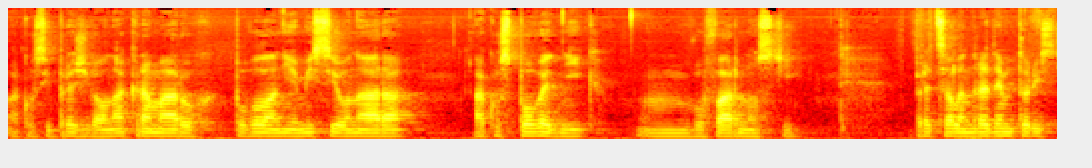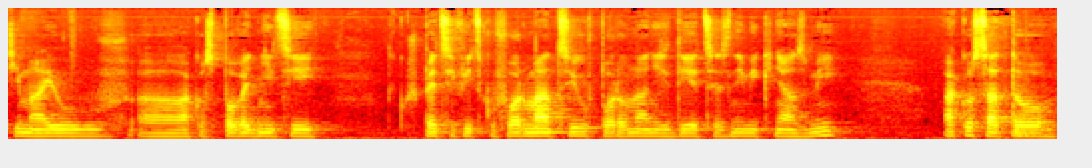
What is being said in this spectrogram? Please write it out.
ako si prežíval na Kramároch povolanie misionára ako spovedník mm, vo farnosti? Predsa len redemptoristi majú ako spovedníci špecifickú formáciu v porovnaní s dieceznými kňazmi. Ako sa to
